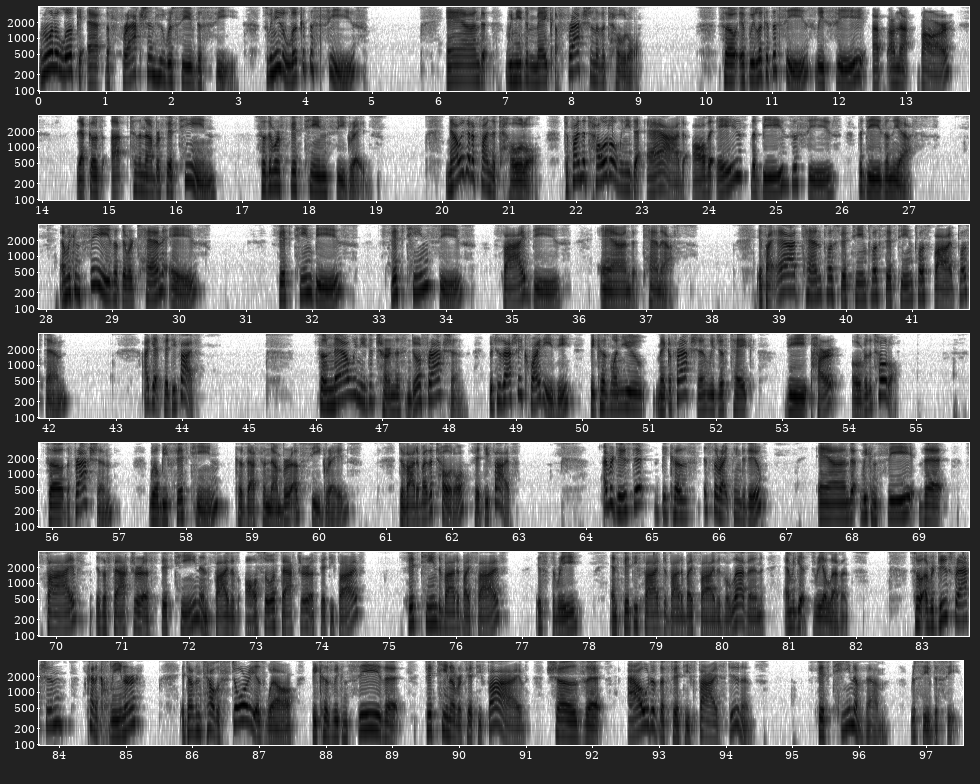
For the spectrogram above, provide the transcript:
and we want to look at the fraction who received a C. So we need to look at the C's, and we need to make a fraction of the total. So if we look at the C's, we see up on that bar, that goes up to the number 15. So there were 15 C grades. Now we got to find the total. To find the total, we need to add all the A's, the B's, the C's, the D's, and the F's. And we can see that there were 10 A's, 15 B's, 15 C's, 5 D's, and 10 F's. If I add 10 plus 15 plus 15 plus 5 plus 10, I get 55. So now we need to turn this into a fraction, which is actually quite easy because when you make a fraction, we just take the part over the total. So the fraction will be 15, because that's the number of C grades, divided by the total, 55. I've reduced it because it's the right thing to do. And we can see that 5 is a factor of 15, and 5 is also a factor of 55. 15 divided by 5 is 3, and 55 divided by 5 is 11, and we get 3 elevenths. So a reduced fraction is kind of cleaner it doesn't tell the story as well because we can see that 15 over 55 shows that out of the 55 students, 15 of them received a C.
